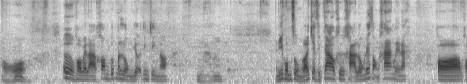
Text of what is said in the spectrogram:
โอ้เออ พอเวลาคอมปุ๊บมันลงเยอะจริง ๆ เนาะอืมอันนี้ผมสูง 179 คือขาลงได้สองข้างเลยนะ พอพอ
